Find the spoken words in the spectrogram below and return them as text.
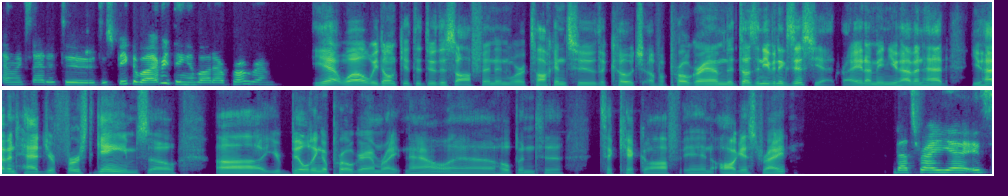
I'm excited to to speak about everything about our program. Yeah, well, we don't get to do this often, and we're talking to the coach of a program that doesn't even exist yet, right? I mean, you haven't had you haven't had your first game, so uh, you're building a program right now, uh, hoping to to kick off in August, right? That's right. Yeah, it's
